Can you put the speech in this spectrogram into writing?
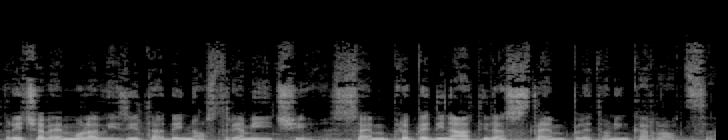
ricevemmo la visita dei nostri amici, sempre pedinati da Stempleton in carrozza.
